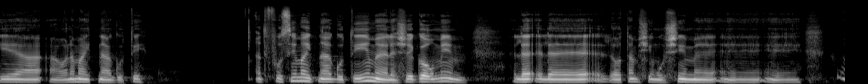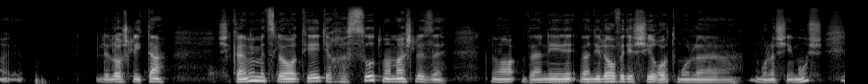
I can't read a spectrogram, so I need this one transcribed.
יהיה העולם ההתנהגותי. הדפוסים ההתנהגותיים האלה שגורמים ל- ל- לאותם שימושים אה, אה, ללא שליטה, שקיימים אצלו, תהיה התייחסות ממש לזה. כלומר, ואני, ואני לא עובד ישירות מול, ה, מול השימוש, mm-hmm.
